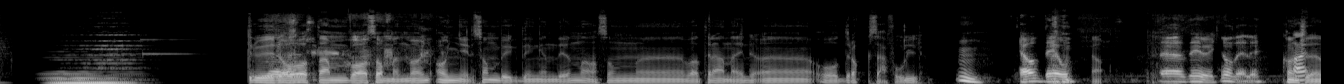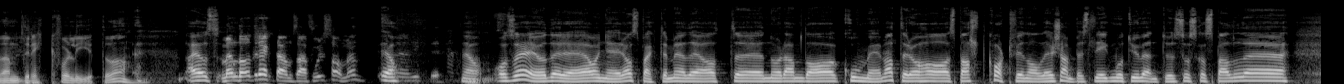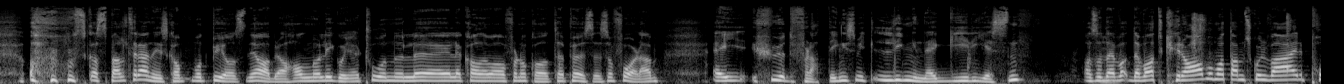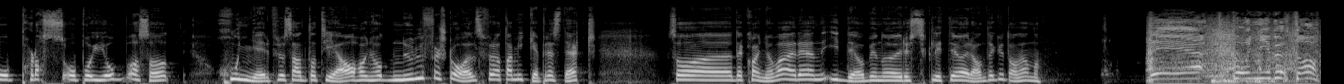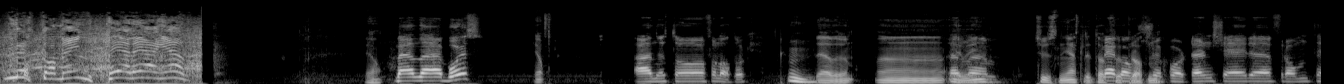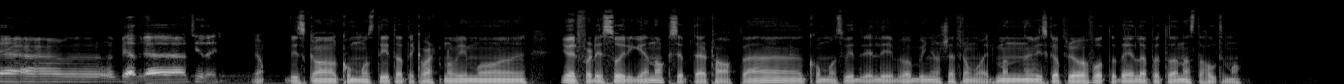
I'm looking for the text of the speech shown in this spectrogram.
Tror òg at de var sammen med han andre sambygdingen din, da, som uh, var trener, uh, og drakk seg full. Mm. Ja, det er jo Ja. det, det er jo ikke noe det heller. Kanskje de drikker for lite, da. Altså, Men da drikker de seg full sammen. Ja. Det er viktig. ja. Og så er jo det andre aspektet med det at eh, når de da kom hjem etter å ha spilt kvartfinale i Champions League mot Juventus og skal spille, eh, og skal spille treningskamp mot Byåsen i Abrahallen og ligge under 2-0 eller hva det var for noe til pause, så får de ei hudfletting som ikke ligner grisen. Altså, det var, det var et krav om at de skulle være på plass og på jobb. altså 100 av tida, og han hadde null forståelse for at de ikke presterte. Så eh, det kan jo være en idé å begynne å røske litt i ørene til guttene igjen, da. Det er bånn i bøtta! Møkkamenn, hele gjengen! Men uh, boys, Ja. jeg er nødt til å forlate dere. Det er du. Uh, Øyvind, tusen hjertelig takk for praten. Medgangssupporteren ser uh, fram til eh, bedre tider. Ja, Vi skal komme oss dit etter hvert når vi må gjøre ferdig sorgen, akseptere tapet, komme oss videre i livet og begynne å se framover. Men vi skal prøve å få til det i løpet av neste halvtime.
